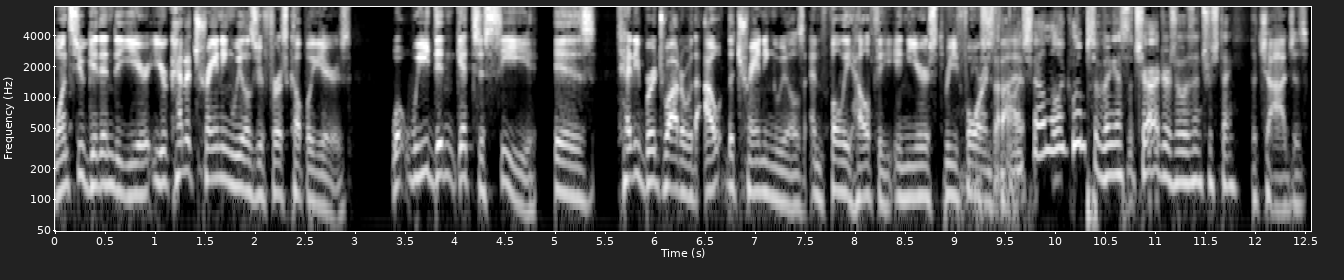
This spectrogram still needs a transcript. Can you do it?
Once you get into year, you're kind of training wheels your first couple years. What we didn't get to see is Teddy Bridgewater without the training wheels and fully healthy in years three, four, and So I five. saw a little glimpse of it against the Chargers. It was interesting. The Chargers.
